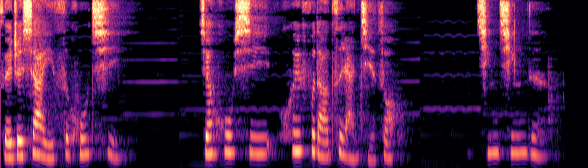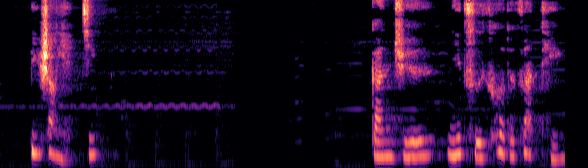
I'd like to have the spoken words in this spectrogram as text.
随着下一次呼气，将呼吸恢复到自然节奏，轻轻的闭上眼睛，感觉你此刻的暂停，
